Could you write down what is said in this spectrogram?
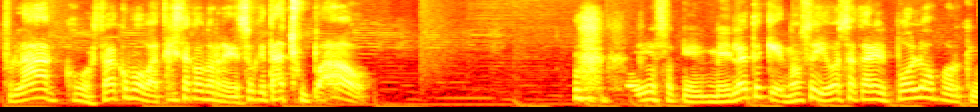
Flaco. Estaba como Batista cuando regresó, que estaba chupado. Eso, que me late que no se llegó a sacar el polo porque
